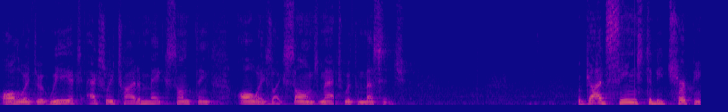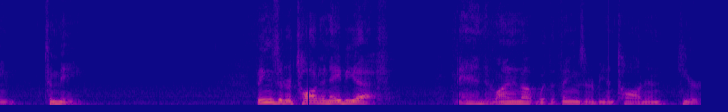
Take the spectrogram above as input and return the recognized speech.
all the way through. We actually try to make something always like songs match with the message. But God seems to be chirping to me. Things that are taught in ABF, man, they're lining up with the things that are being taught in here.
